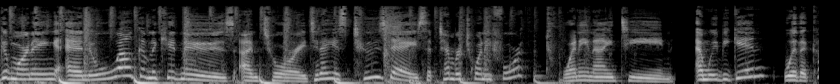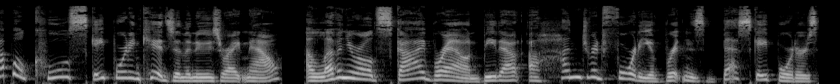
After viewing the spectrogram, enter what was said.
Good morning and welcome to Kid News. I'm Tori. Today is Tuesday, September 24th, 2019. And we begin with a couple cool skateboarding kids in the news right now. 11 year old Sky Brown beat out 140 of Britain's best skateboarders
